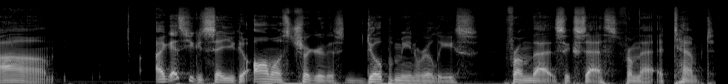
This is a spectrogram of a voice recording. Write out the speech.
um, I guess you could say you could almost trigger this dopamine release from that success, from that attempt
